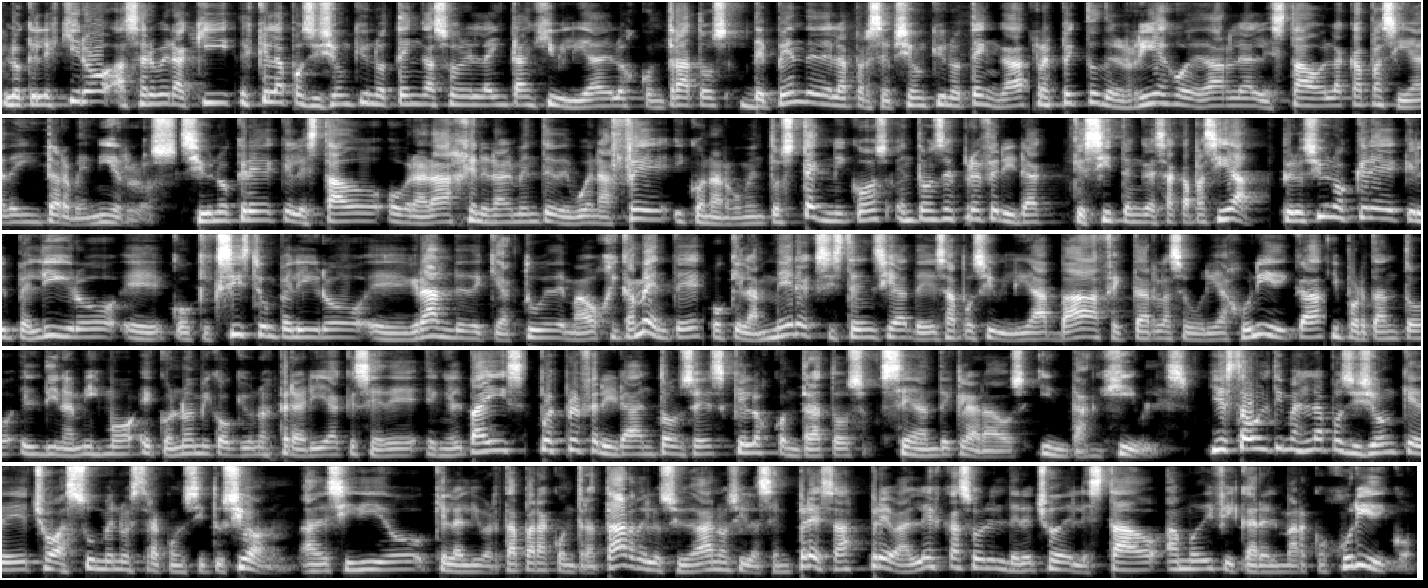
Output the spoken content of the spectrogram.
Lo que les quiero hacer ver aquí es que la posición que uno tenga sobre la intangibilidad de los contratos depende de la percepción que uno tenga respecto del riesgo de darle al Estado la capacidad de intervenirlos. Si uno cree que el Estado obrará generalmente de buena fe y con argumentos técnicos, entonces preferirá que sí tenga esa capacidad. Pero si uno cree que el peligro eh, o que existe un peligro eh, grande de que actúe demagógicamente o que la mera existencia de esa posibilidad va a afectar la seguridad jurídica y por tanto el dinamismo económico que uno esperaría que se dé en el país, pues preferirá entonces que los contratos sean declarados intangibles. Y esta última es la posición que de hecho asume nuestra Constitución. Ha decidido que la libertad para contratar de los ciudadanos y las empresas prevalezca sobre el derecho del Estado a modificar el marco jurídico.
